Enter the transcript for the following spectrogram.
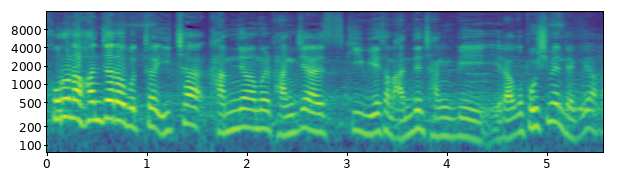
코로나 환자로부터 2차 감염을 방지하기 위해서 만든 장비라고 보시면 되고요.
